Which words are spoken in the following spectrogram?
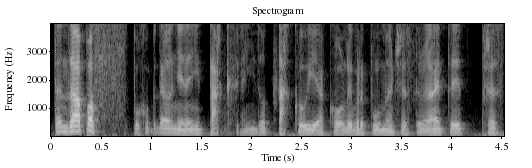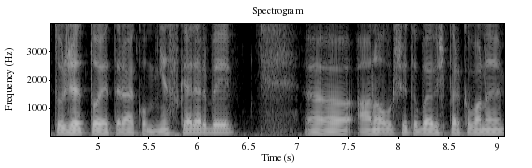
ten zápas pochopitelně není tak, není to takový jako Liverpool Manchester United, přestože to je teda jako městské derby. Uh, ano, určitě to bude vyšperkované.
